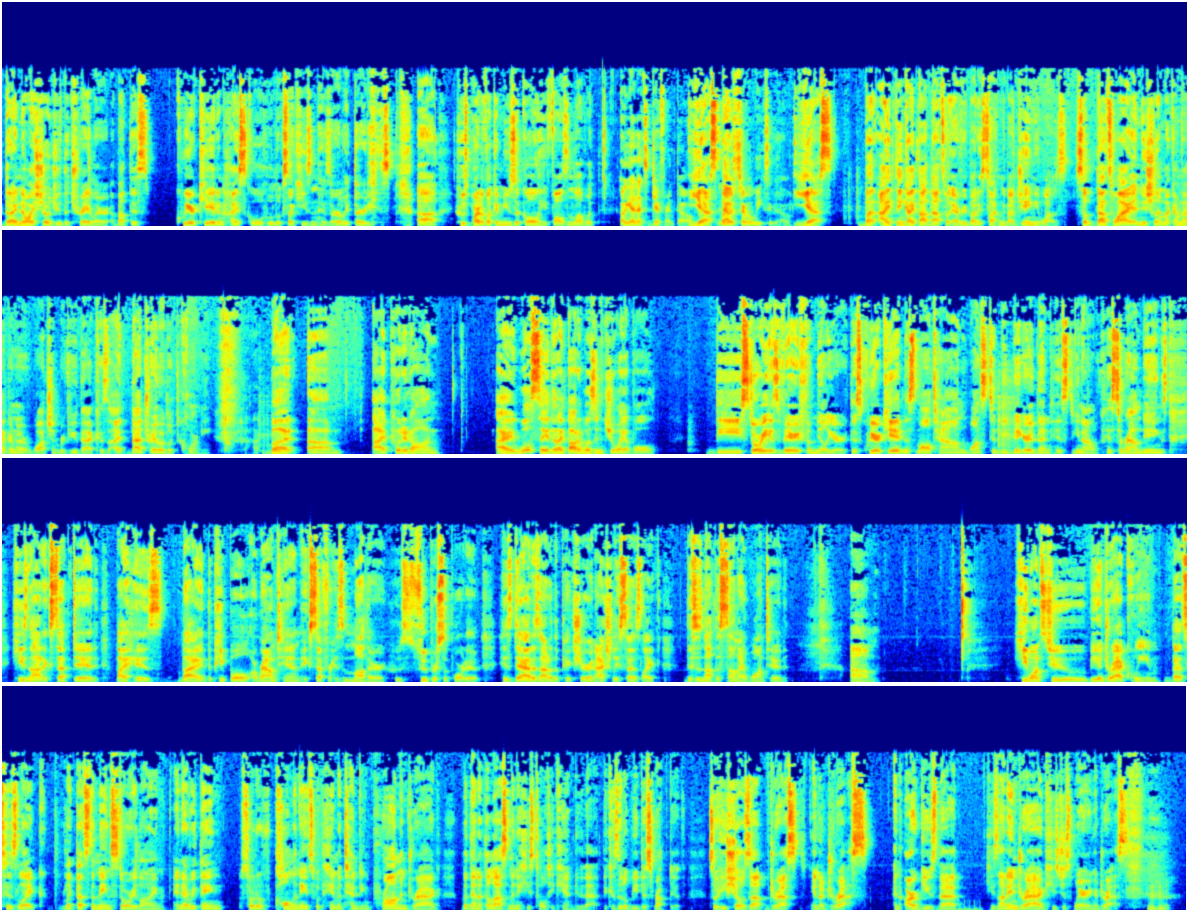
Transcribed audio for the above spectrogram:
that I know I showed you the trailer about this queer kid in high school who looks like he's in his early 30s, uh, who's part of like a musical. And he falls in love with Oh, yeah, that's different, though. Yes, but- that was several weeks ago. Yes, but I think I thought that's what everybody's talking about Jamie was. So that's why initially I'm like I'm not gonna watch and review that because I that trailer looked corny. But um, I put it on. I will say that I thought it was enjoyable. The story is very familiar. This queer kid in a small town wants to be bigger than his, you know, his surroundings. He's not accepted by his by the people around him except for his mother who's super supportive. His dad is out of the picture and actually says like this is not the son I wanted. Um he wants to be a drag queen. That's his like like that's the main storyline and everything sort of culminates with him attending prom in drag, but then at the last minute he's told he can't do that because it'll be disruptive. So he shows up dressed in a dress and argues that he's not in drag, he's just wearing a dress.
